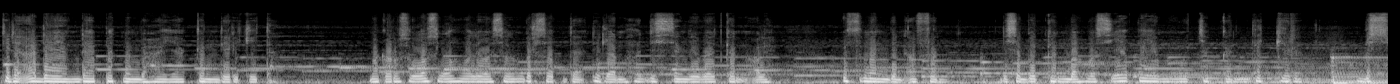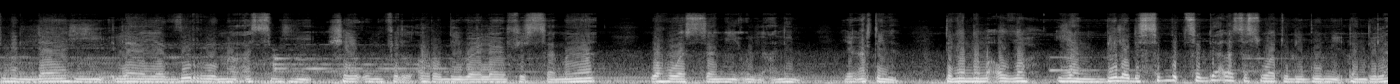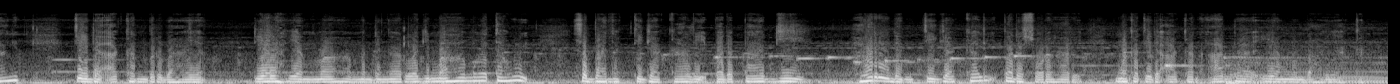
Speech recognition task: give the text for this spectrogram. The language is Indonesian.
tidak ada yang dapat membahayakan diri kita. Maka Rasulullah SAW bersabda di dalam hadis yang diriwayatkan oleh Uthman bin Affan disebutkan bahwa siapa yang mengucapkan zikir Bismillahi la yadhurru ma'asmihi syai'un fil ardi wa la fis sama' wa huwa alim yang artinya dengan nama Allah yang bila disebut segala sesuatu di bumi dan di langit tidak akan berbahaya. Dialah yang maha mendengar lagi maha mengetahui sebanyak tiga kali pada pagi hari dan tiga kali pada sore hari. Maka tidak akan ada yang membahayakan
